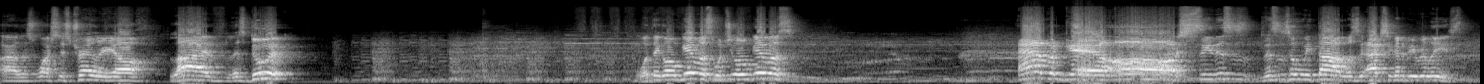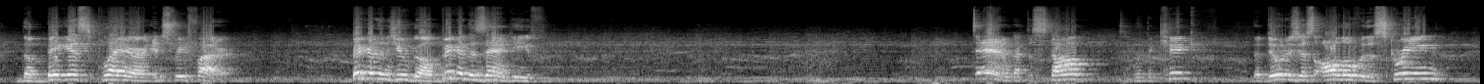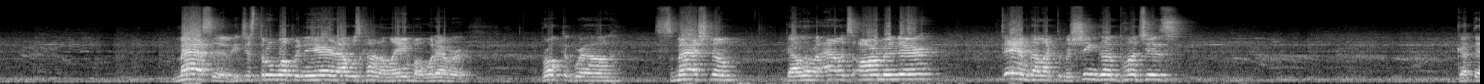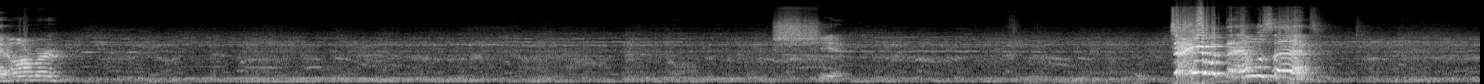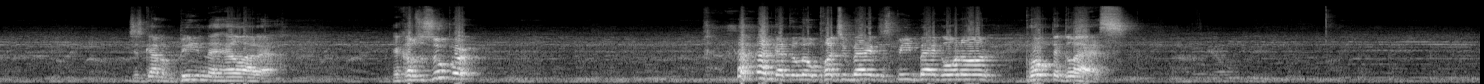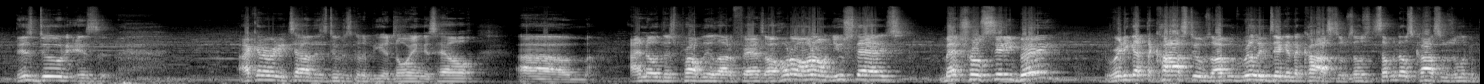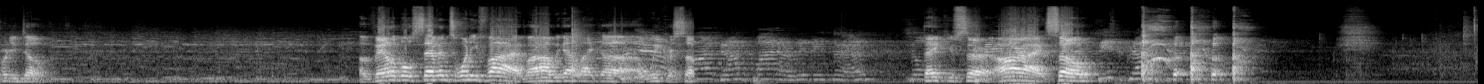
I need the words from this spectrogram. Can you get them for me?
All right, let's watch this trailer, y'all. Live. Let's do it. What they gonna give us? What you gonna give us? Abigail. Oh, see, this is this is who we thought was actually gonna be released. The biggest player in Street Fighter. Bigger than Hugo. Bigger than Zangief. Damn, got the stomp with the kick. The dude is just all over the screen. Massive. He just threw him up in the air. That was kind of lame, but whatever. Broke the ground. Smashed him. Got a little Alex arm in there. Damn, got like the machine gun punches. Got that armor. Shit. Just got him beating the hell out of. Here comes the super. got the little punching bag, the speed bag going on. Broke the glass. This dude is. I can already tell this dude is going to be annoying as hell. Um, I know there's probably a lot of fans. Oh, hold on, hold on. New stage, Metro City Bay. Already got the costumes. I'm really digging the costumes. Those, some of those costumes are looking pretty dope. Available 725. Wow, ah, we got like a, a week or so. Thank you, sir. All right, so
